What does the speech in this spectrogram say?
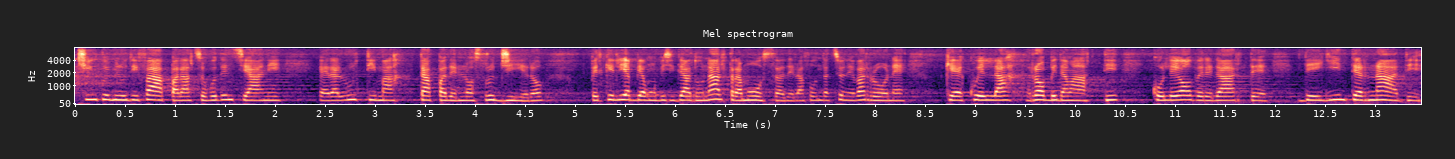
cinque minuti fa a Palazzo Potenziani, era l'ultima tappa del nostro giro, perché lì abbiamo visitato un'altra mostra della Fondazione Varrone che è quella Robe da Matti con le opere d'arte degli internati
